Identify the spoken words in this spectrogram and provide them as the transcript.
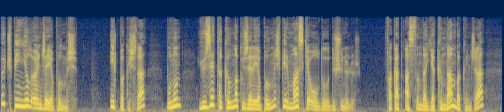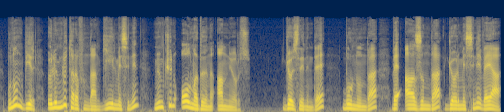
3000 yıl önce yapılmış. İlk bakışta bunun yüze takılmak üzere yapılmış bir maske olduğu düşünülür. Fakat aslında yakından bakınca bunun bir ölümlü tarafından giyilmesinin mümkün olmadığını anlıyoruz. Gözlerinde, burnunda ve ağzında görmesini veya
